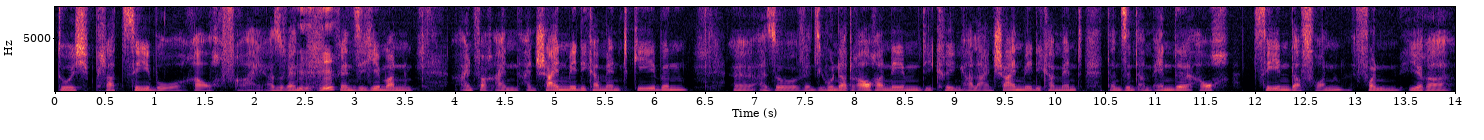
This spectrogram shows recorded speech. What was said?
durch Placebo rauchfrei. Also wenn, wenn Sie jemandem einfach ein, ein Scheinmedikament geben, äh, also wenn Sie 100 Raucher nehmen, die kriegen alle ein Scheinmedikament, dann sind am Ende auch 10 davon von ihrer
